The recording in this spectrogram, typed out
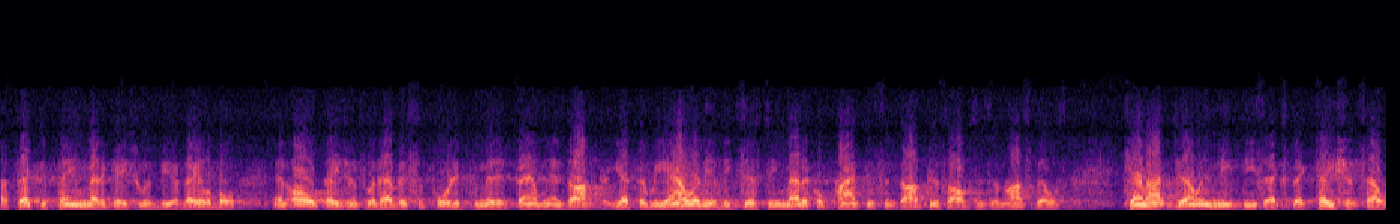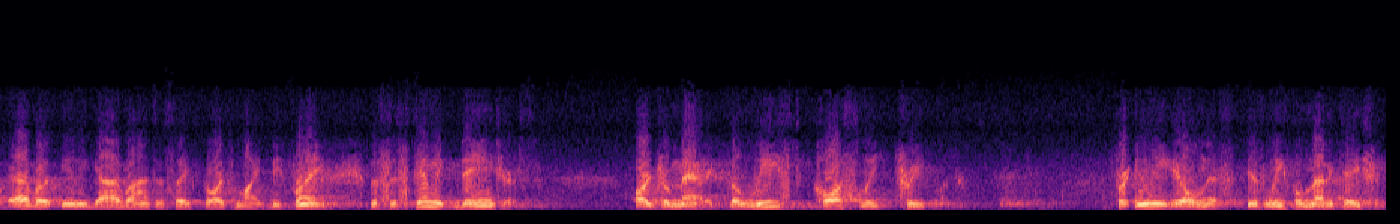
Effective pain medication would be available, and all patients would have a supported, committed family and doctor. Yet the reality of existing medical practice in doctors' offices and hospitals cannot generally meet these expectations, however any guidelines or safeguards might be framed. The systemic dangers are dramatic. The least costly treatment for any illness is lethal medication.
